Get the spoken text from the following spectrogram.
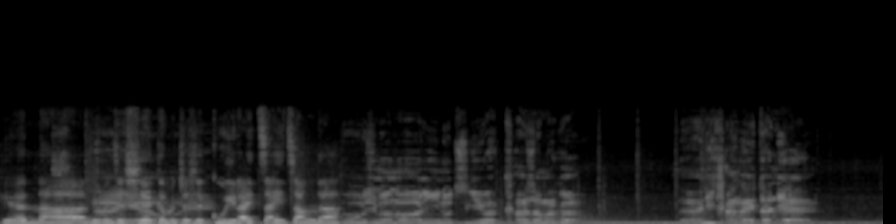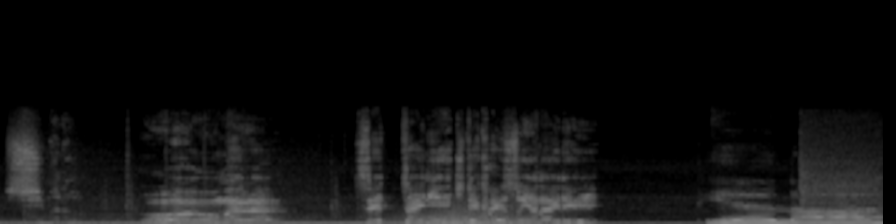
天哪，你们这些根本就是故意来栽赃的。島の兄の次は風間か。何考えとんね？島嶼！おおお前ら！絶対に生きて返すんやないで天哪！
